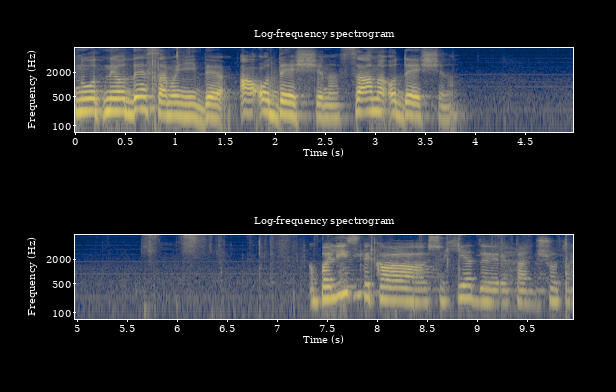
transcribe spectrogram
Ну, от не Одеса мені йде, а Одещина. Саме Одещина. Балістика, шахеди, Тань, що там?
